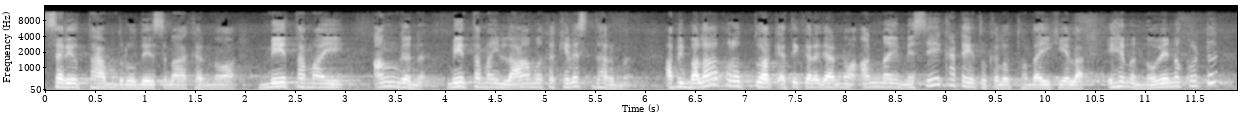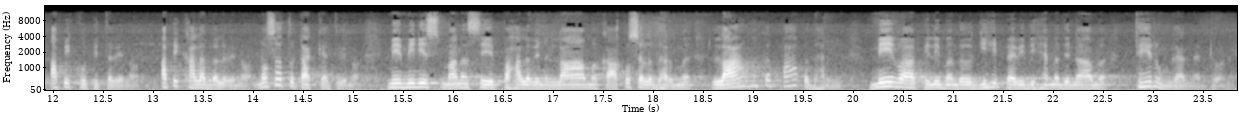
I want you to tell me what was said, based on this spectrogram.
සරියුත් හාමුදුරෝ දේශනා කරනවා මේ තමයි අංගන මේ තමයි ලාමක කෙලස් ධර්ම අපි බලාපොරොත්තුවක් ඇති කරගන්නවා අන් අය මෙසේ කටයුතු කළොත් හොඳයි කියලා. එහෙම නොවෙනකොට අපි කුපිත වෙනවා. අපි කලබල වෙනවා. නොසතුටක් ඇති වෙනවා. මේ මිනිස් මනසේ පහළ වෙන ලාමක අකුසල ධර්ම, ලාමක පාප ධර්ම. මේවා පිළිබඳව ගිහි පැවිදි හැමදෙනාම තේරුම් ගන්නට ඕනේ.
